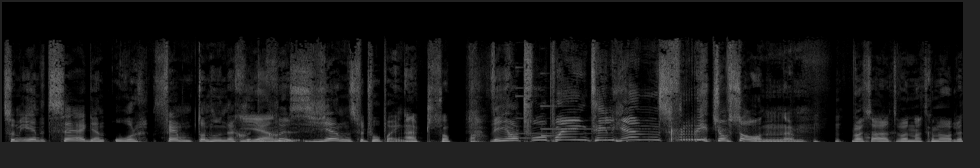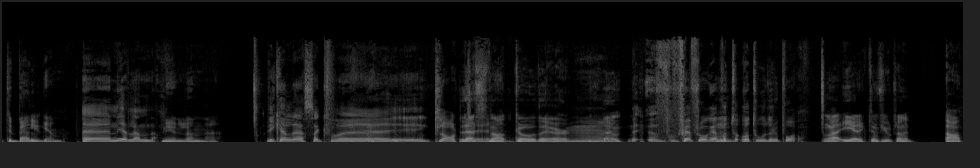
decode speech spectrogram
som enligt sägen år 1577 Jens. Jens för två poäng. Ärtsoppa. Vi har två poäng till Jens Frithiofsson. Vad sa jag? Att det var nationalrätt i Belgien? Eh, Nederländerna. Nederländerna. Vi kan läsa eh, klart. Let's eh, not go there. Får jag fråga, vad, to- vad tog du på? Ja, Erik den 14. Ja,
